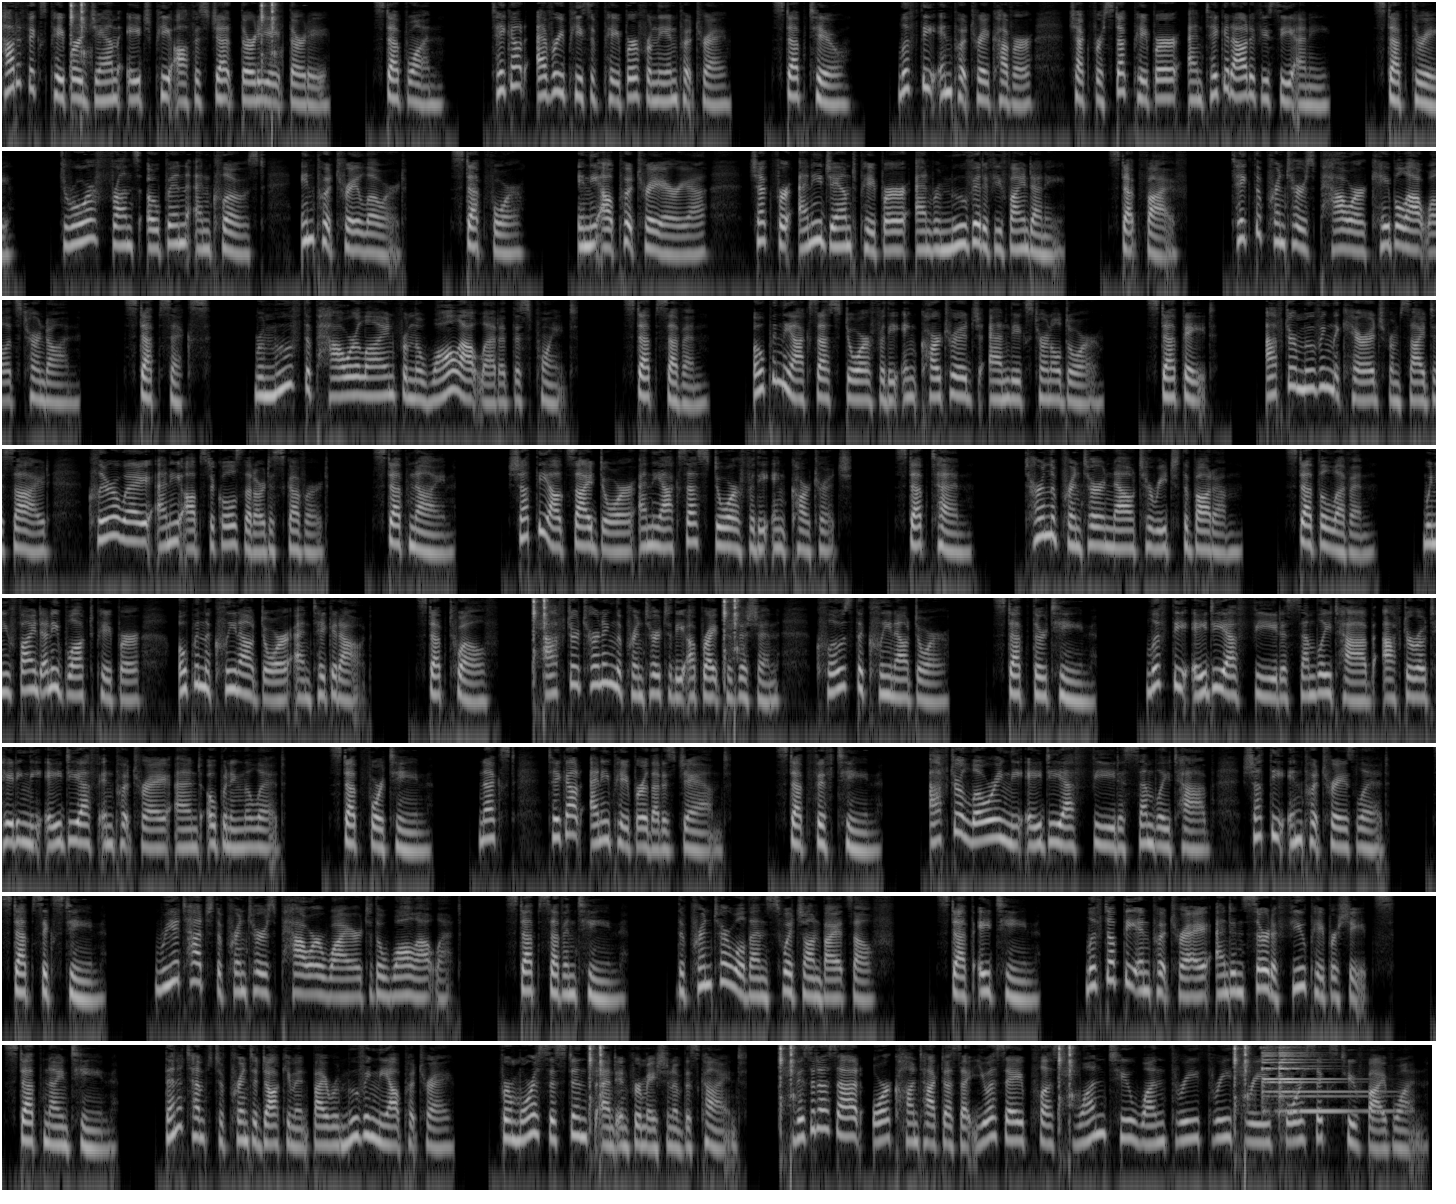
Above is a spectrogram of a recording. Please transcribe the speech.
How to fix paper jam HP OfficeJet 3830. Step 1. Take out every piece of paper from the input tray. Step 2. Lift the input tray cover, check for stuck paper, and take it out if you see any. Step 3. Drawer fronts open and closed, input tray lowered. Step 4. In the output tray area, check for any jammed paper and remove it if you find any. Step 5. Take the printer's power cable out while it's turned on. Step 6. Remove the power line from the wall outlet at this point. Step 7. Open the access door for the ink cartridge and the external door. Step 8. After moving the carriage from side to side, clear away any obstacles that are discovered. Step 9. Shut the outside door and the access door for the ink cartridge. Step 10. Turn the printer now to reach the bottom. Step 11. When you find any blocked paper, Open the cleanout door and take it out. Step 12. After turning the printer to the upright position, close the cleanout door. Step 13. Lift the ADF feed assembly tab after rotating the ADF input tray and opening the lid. Step 14. Next, take out any paper that is jammed. Step 15. After lowering the ADF feed assembly tab, shut the input tray's lid. Step 16. Reattach the printer's power wire to the wall outlet. Step 17. The printer will then switch on by itself. Step 18. Lift up the input tray and insert a few paper sheets. Step 19. Then attempt to print a document by removing the output tray. For more assistance and information of this kind, visit us at or contact us at USA plus 12133346251.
